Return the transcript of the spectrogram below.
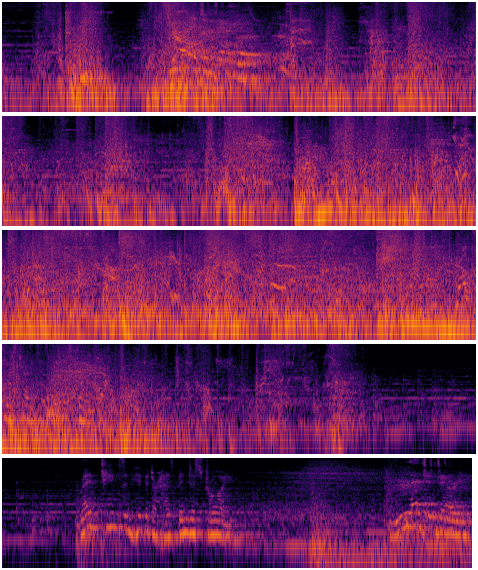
Inhibitor has been destroyed. Legendary.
